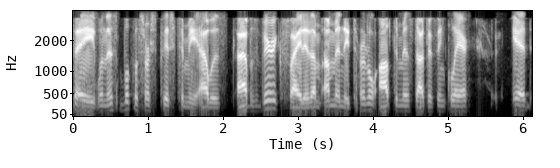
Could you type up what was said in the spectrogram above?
say, when this book was first pitched to me, I was I was very excited. I'm I'm an eternal optimist, Dr. Sinclair. And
